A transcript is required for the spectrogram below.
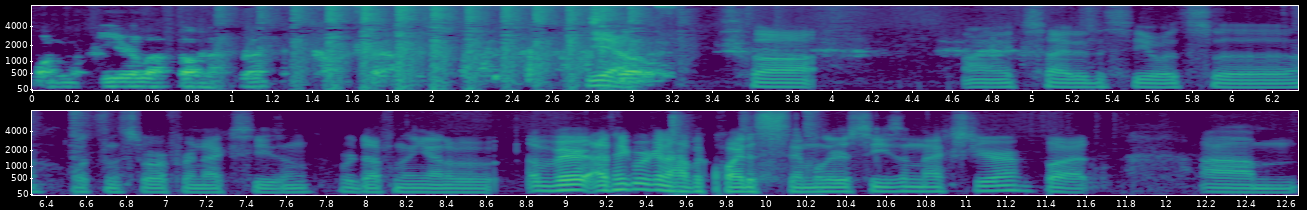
one more year left on that Red Bull contract. Yeah. So, so I'm excited to see what's uh what's in store for next season. We're definitely gonna have a, a very. I think we're gonna have a quite a similar season next year, but um,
